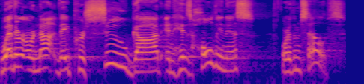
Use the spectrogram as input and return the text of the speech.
whether or not they pursue God and His holiness or themselves.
